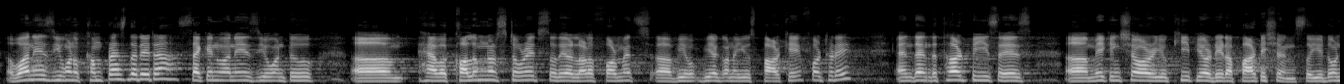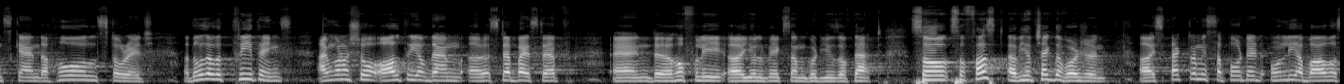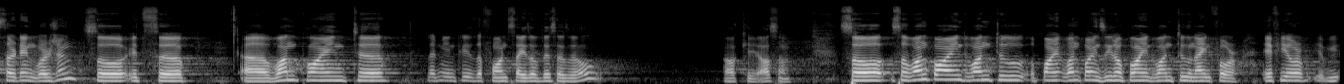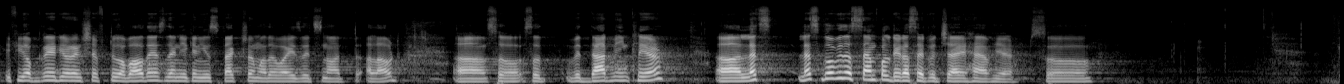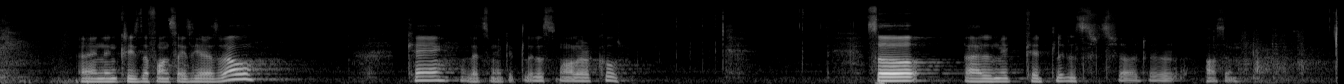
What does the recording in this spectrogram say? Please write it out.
Uh, one is you want to compress the data. Second one is you want to um, have a columnar storage. So there are a lot of formats. Uh, we, we are going to use Parquet for today. And then the third piece is uh, making sure you keep your data partitioned so you don't scan the whole storage. Uh, those are the three things. I'm going to show all three of them uh, step by step and uh, hopefully you'll make some good use of that. So, so first, we have checked the version. Uh, Spectrum is supported only above a certain version. So it's uh, uh, 1. Point, uh, let me increase the font size of this as well. Okay, awesome. So, so 1.0.1294. If, you if you upgrade your shift to above this, then you can use Spectrum. Otherwise, it's not allowed. Uh, so, so with that being clear, uh, let's, let's go with a sample data set which I have here. So and increase the font size here as well. Okay, let's make it a little smaller. Cool. So I'll make it a little shorter. Awesome.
